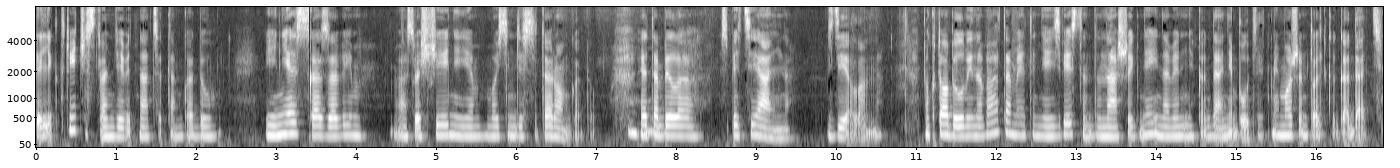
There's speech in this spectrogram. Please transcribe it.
электричеством в 19 году и не с газовым освещением в 1982 году. Угу. Это было специально сделано. Но кто был виноватым, это неизвестно до наших дней и, наверное, никогда не будет. Мы можем только гадать.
